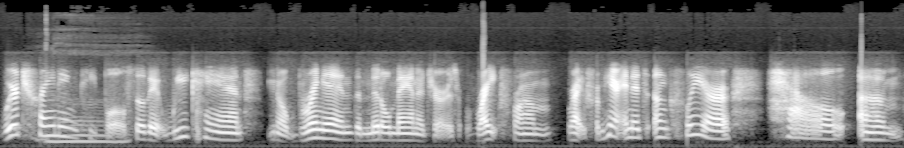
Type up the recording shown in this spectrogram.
We're training people so that we can, you know, bring in the middle managers right from right from here. And it's unclear how um,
